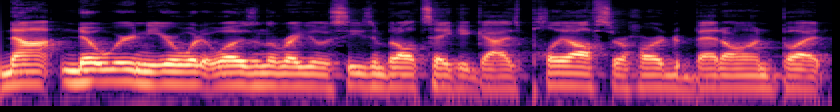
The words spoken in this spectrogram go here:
not nowhere near what it was in the regular season, but I'll take it, guys. Playoffs are hard to bet on, but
